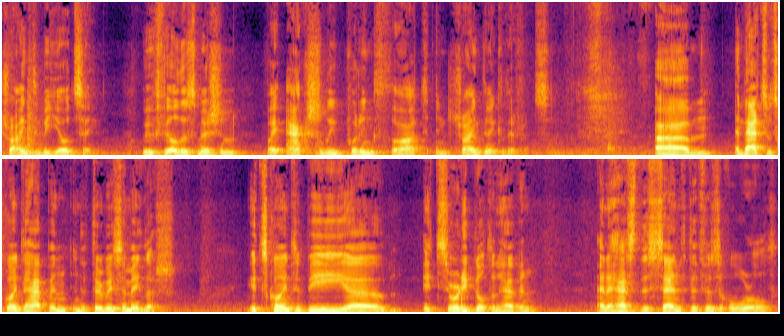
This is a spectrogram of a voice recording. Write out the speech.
trying to be Yotze. We fulfill this mission by actually putting thought in trying to make a difference. Um, and that's what's going to happen in the third Beis HaMikdash. It's going to be, uh, it's already built in heaven, and it has to descend to the physical world.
